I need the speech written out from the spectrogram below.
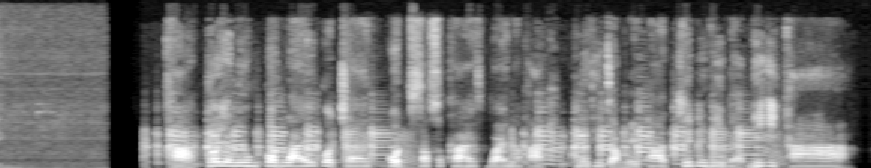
ริง ๆ ค่ะ ก็อย่าลืมกดไลค์ กดแชร์ กด subscribe ไว้นะคะ เพื่อที่จะไม่พลาดคลิปดีๆแบบนี้อีกค่ะ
